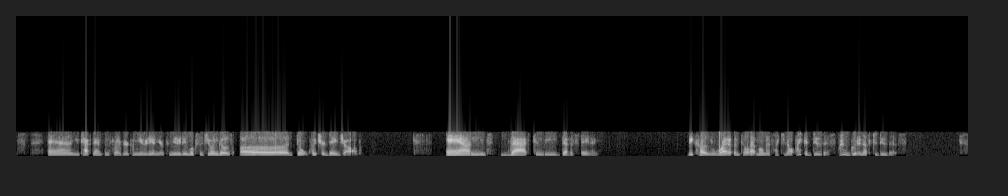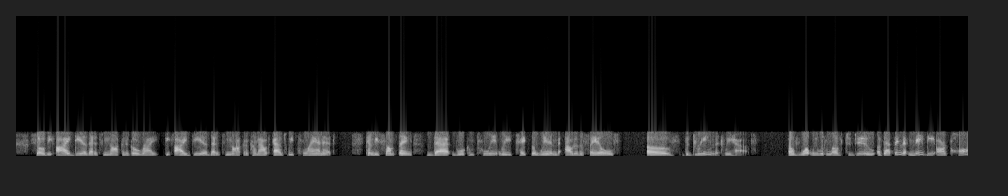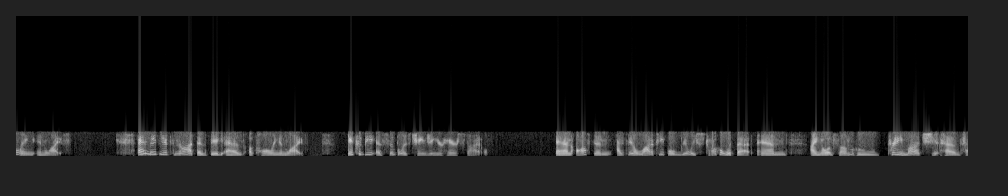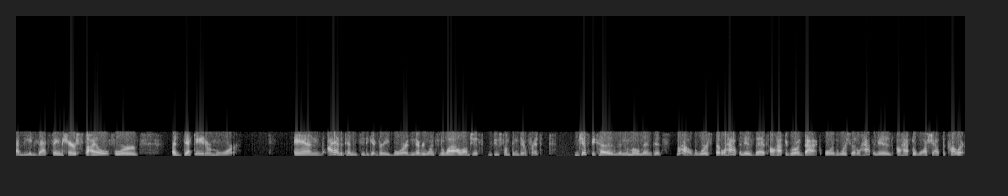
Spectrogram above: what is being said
And you tap dance in front of your community and your community looks at you and goes, "Uh, don't quit your day job." And that can be devastating because right up until that moment, it's like, you know, I could do this. I'm good enough to do this. So the idea that it's not going to go right, the idea that it's not going to come out as we plan it, can be something that will completely take the wind out of the sails of the dream that we have, of what we would love to do, of that thing that may be our calling in life. And maybe it's not as big as a calling in life. It could be as simple as changing your hairstyle. And often I've seen a lot of people really struggle with that. And I know of some who pretty much have had the exact same hairstyle for a decade or more. And I have a tendency to get very bored, and every once in a while I'll just do something different. Just because in the moment it's well, the worst that'll happen is that I'll have to grow it back, or the worst that'll happen is I'll have to wash out the color,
